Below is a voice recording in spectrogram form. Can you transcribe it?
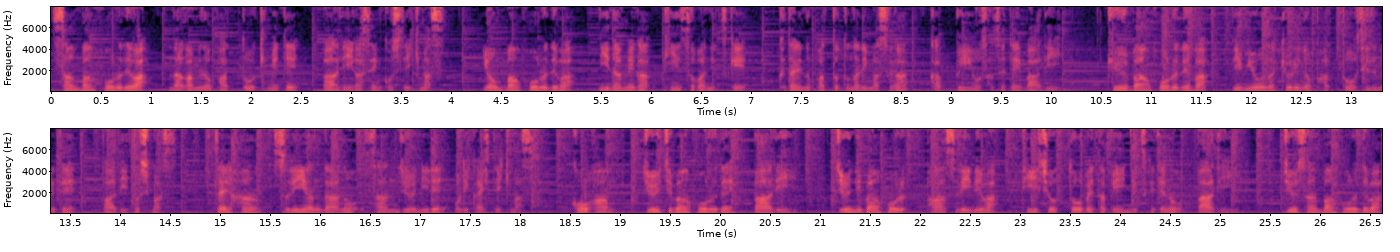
3番ホールでは長めのパットを決めてバーディーが先行していきます。4番ホールでは2打目がピンそばにつけ下りのパットとなりますが、カップインをさせてバーディー。9番ホールでは微妙な距離のパットを沈めてバーディーとします。前半3アンダーの32で折り返していきます。後半11番ホールでバーディー。12番ホールパー3ではティーショットをベタピンにつけてのバーディー。13番ホールでは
